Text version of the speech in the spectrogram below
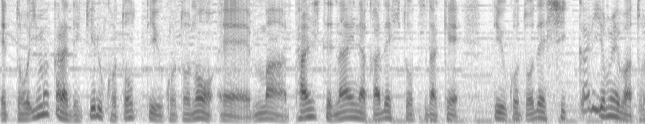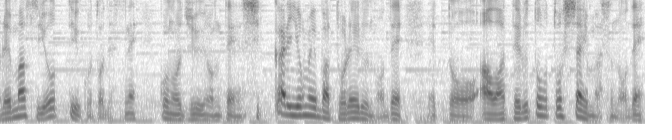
えっと、今からできることっていうことの、えー、まあ大してない中で1つだけっていうことでしっかり読めば取れますよっていうことですね。この14点。しっかり読めば取れるので、えっと、慌てると落としちゃいますので、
